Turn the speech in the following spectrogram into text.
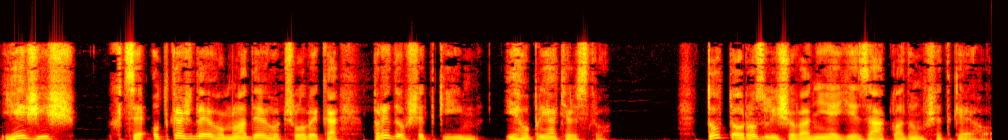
Ježiš chce od každého mladého človeka predovšetkým jeho priateľstvo. Toto rozlišovanie je základom všetkého.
